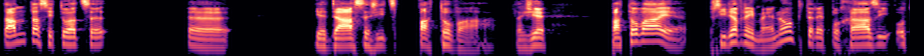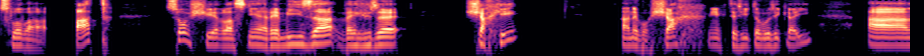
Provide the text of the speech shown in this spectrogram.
tam ta situace je, dá se říct, patová. Takže patová je přídavné jméno, které pochází od slova pat, což je vlastně remíza ve hře šachy, anebo šach, někteří tomu říkají. A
